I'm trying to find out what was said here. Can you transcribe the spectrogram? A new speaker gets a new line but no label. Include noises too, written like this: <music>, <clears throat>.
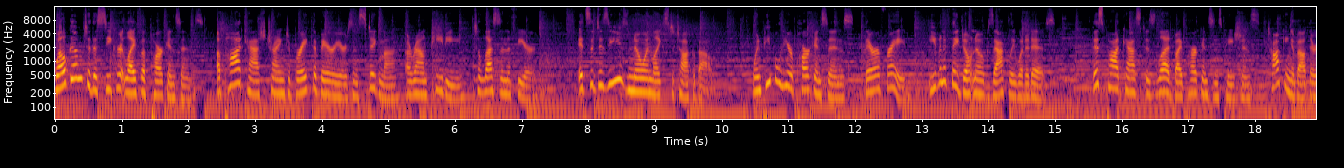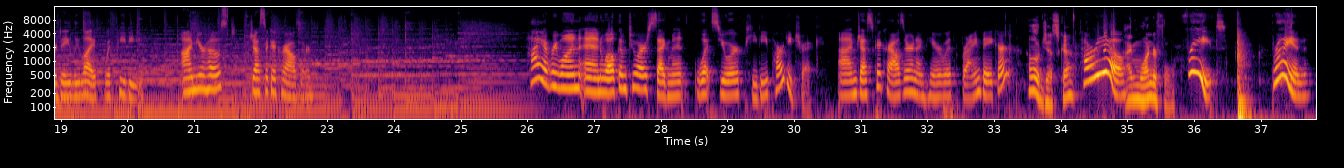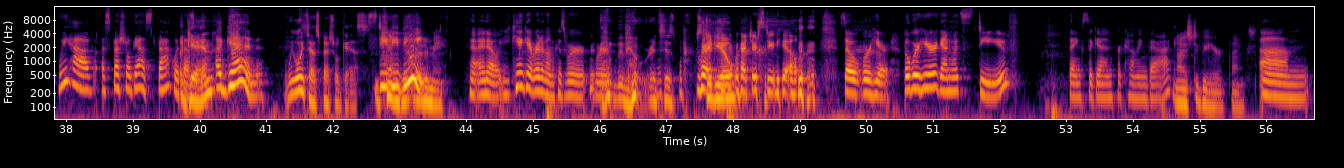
Welcome to The Secret Life of Parkinson's, a podcast trying to break the barriers and stigma around PD to lessen the fear. It's a disease no one likes to talk about. When people hear Parkinson's, they're afraid, even if they don't know exactly what it is. This podcast is led by Parkinson's patients talking about their daily life with PD. I'm your host, Jessica Krauser. Hi, everyone, and welcome to our segment, What's Your PD Party Trick? I'm Jessica Krauser, and I'm here with Brian Baker.
Hello, Jessica.
How are you?
I'm wonderful.
Great. Brian, we have a special guest back with
Again?
us again. Again.
We always have special guests.
You
Stevie
can't get rid of
B.
me.
Yeah, I know. You can't get rid of him because we're we're <laughs>
it's his <laughs>
we're at-
studio. <laughs>
we're at your studio. so we're here. But we're here again with Steve. Thanks again for coming back.
Nice to be here. Thanks.
Um,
